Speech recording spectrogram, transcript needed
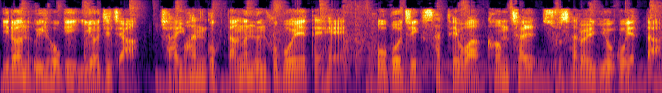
이런 의혹이 이어지자 자유한국당은 은 후보에 대해 후보직 사퇴와 검찰 수사를 요구했다.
